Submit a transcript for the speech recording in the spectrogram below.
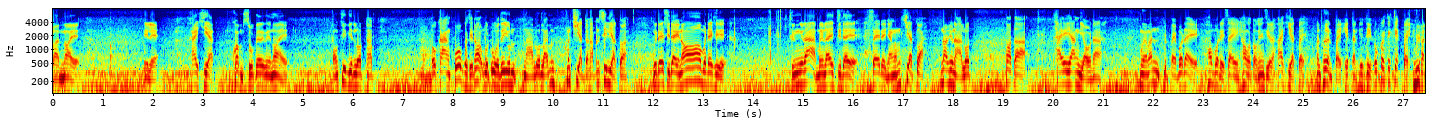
บ้านน้อย นี่แหละคลายเครียด ความสุขเล็กๆน้อยๆของชีวิตรถครับตัวข้างปุ๊บก็สิเนาะอุดอูจะอยู่หนารถหลายมันมันเครียดอะครับ มันซีเรียสตัวมือได้สิได้เนาะบ่ได้สิถึงเวลามือไรสิได้ใส่ได้ยังมันเครียดตัวนอนอยู่หนารถก็จะไทยย่างเดียวนะ เมื่อมันเป็นไปบ่ได้เฮาบ่ได้ใส่เฮาก็ต้องจังซี่ล่ะคลายเครียดไป มันเพลินไปเฮ็ดนั่นเฮ็ดนี่ก็ก็แก๊กๆไปเหมือน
